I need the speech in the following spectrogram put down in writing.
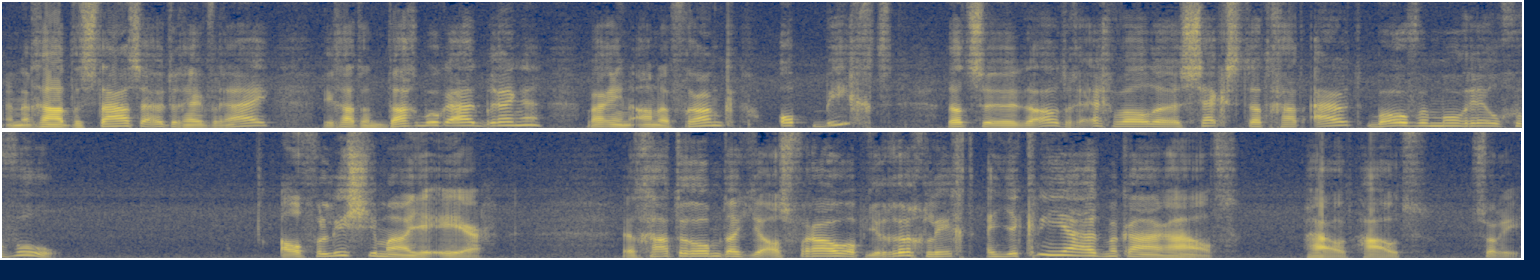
En dan gaat de staatsuitgeverij, die gaat een dagboek uitbrengen waarin Anne Frank opbiecht dat ze, nou toch echt wel, de seks, dat gaat uit boven moreel gevoel. Al verlies je maar je eer. Het gaat erom dat je als vrouw op je rug ligt en je knieën uit elkaar haalt. Houd, houd. Sorry.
